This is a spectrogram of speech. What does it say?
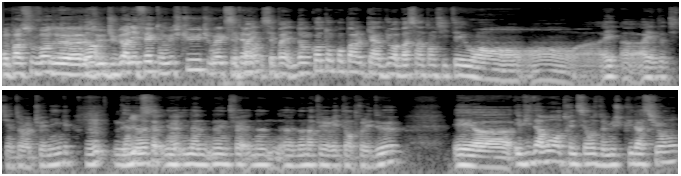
on parle souvent de, du burn effect en muscu, tu vois, etc. Pas, pas, donc quand on compare le cardio à basse intensité ou en, en high, high intensity interval training, Mmh, il y a une non- non- non- non-infériorité entre les deux. Et euh, évidemment, entre une séance de musculation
